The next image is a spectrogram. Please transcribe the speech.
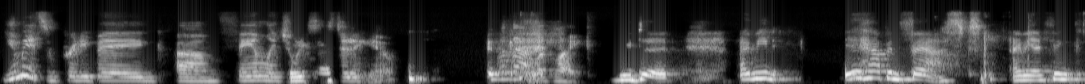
you made some pretty big um, family choices, didn't you? What did that look like? We did. I mean, it happened fast. I mean, I think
